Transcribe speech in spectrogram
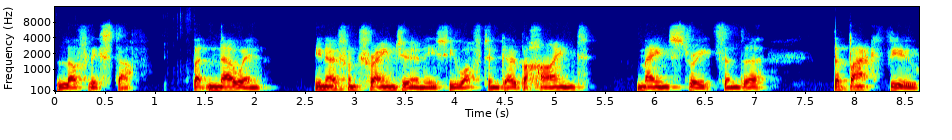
lovely stuff, but knowing, you know, from train journeys, you often go behind main streets and the the back view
